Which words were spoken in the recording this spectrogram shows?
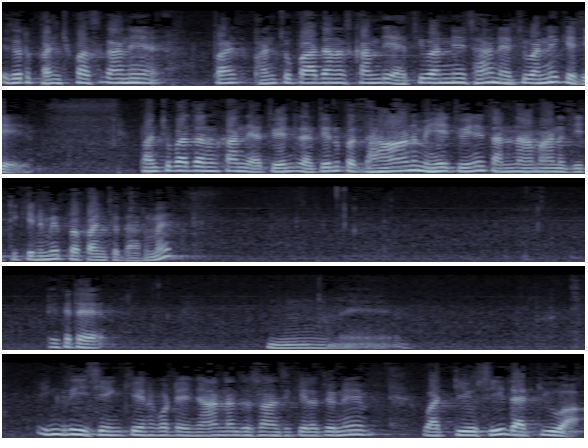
ඒකට පංචපාසකාණයේ පංච උපාදාන ස්කන්ධය ඇතිවන්නේ සහ නැතිවන්නේ කෙසේද? පංච උපාදානස්කන්ධය ඇති වෙන්න නැති වෙන ප්‍රධානම හේතු වෙන්නේ තණ්හාමාන දිට්ඨි කියන මේ ප්‍රපංච ධර්ම. ඒකට ඉංග්‍රීසියෙන් කියනකොට ඥානන්ද සාංශ කියලා තුනේ what you see that you are.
